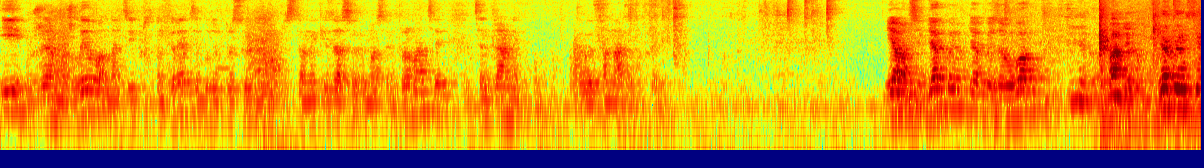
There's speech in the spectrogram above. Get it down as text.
і вже можливо на цій прес-конференції будуть присутні представники засобів масової інформації центральних телеканалів України. Я вам всім дякую, дякую за увагу. Вам дякую. Дякую всім.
